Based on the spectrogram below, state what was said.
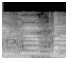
Think about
